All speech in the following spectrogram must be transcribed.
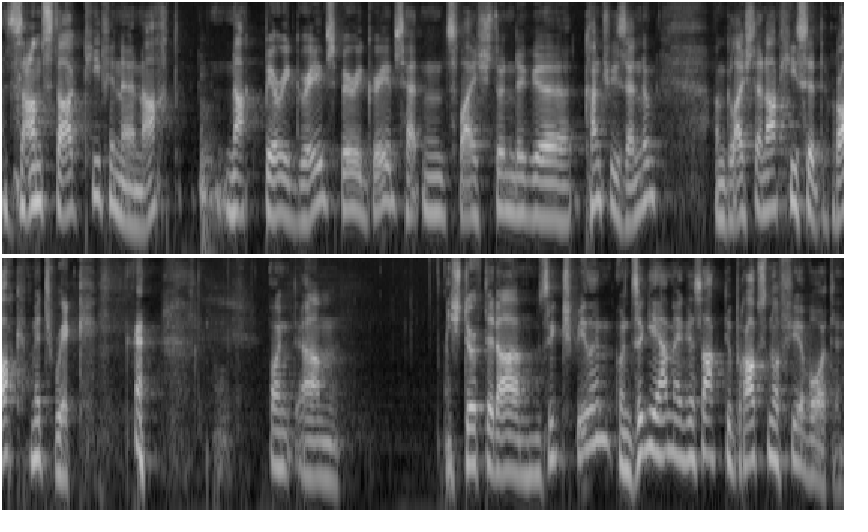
Samstag tief in der Nacht, nach Barry Graves. Barry Graves hat eine zweistündige Country-Sendung und gleich danach hieß es Rock mit Rick. Und ähm, ich dürfte da Musik spielen und Siggi hat mir gesagt, du brauchst nur vier Worte.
